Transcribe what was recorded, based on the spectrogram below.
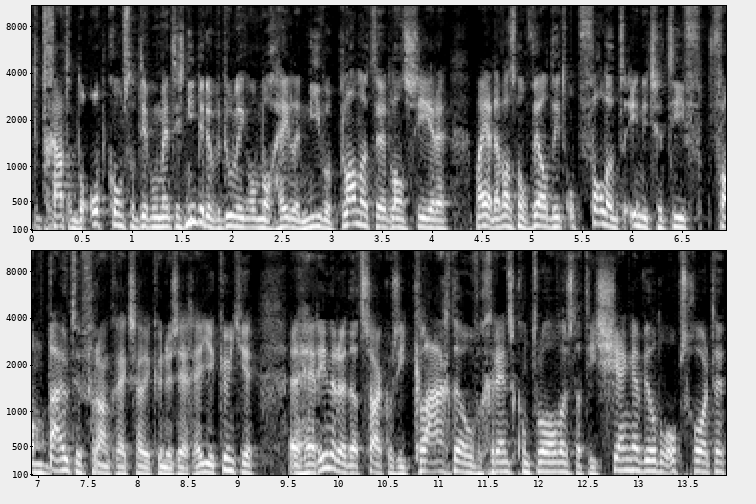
het, gaat om de opkomst op dit moment. Het is niet meer de bedoeling om nog hele nieuwe plannen te lanceren. Maar ja, er was nog wel dit opvallend initiatief van buiten Frankrijk, zou je kunnen zeggen. Je kunt je uh, herinneren dat Sarkozy klaagde over grenscontroles, dat hij Schengen wilde opschorten,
